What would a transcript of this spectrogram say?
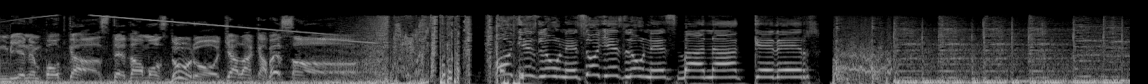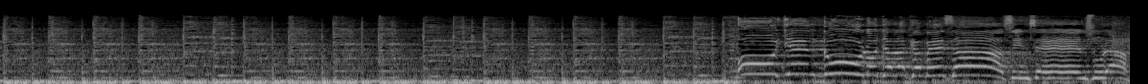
También en podcast te damos duro y a la cabeza. Hoy es lunes, hoy es lunes, van a querer. Hoy duro y a la cabeza, sin censura.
